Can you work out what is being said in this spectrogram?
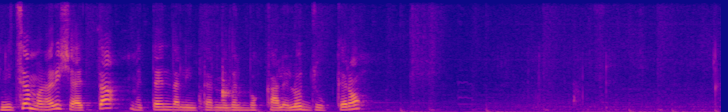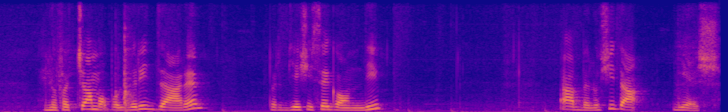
Iniziamo la ricetta mettendo all'interno del boccale lo zucchero e lo facciamo polverizzare per 10 secondi a velocità 10.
